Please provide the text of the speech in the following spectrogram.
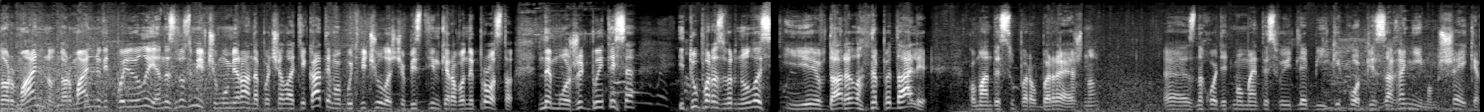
Нормально, нормально відповіли. Я не зрозумів, чому Мірана почала тікати. Мабуть, відчула, що без Тінкера вони просто не можуть битися. І тупо розвернулась і вдарила на педалі. Команди супер обережно. Е, знаходять моменти свої для бійки. Копі за ганімом. Шейкер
